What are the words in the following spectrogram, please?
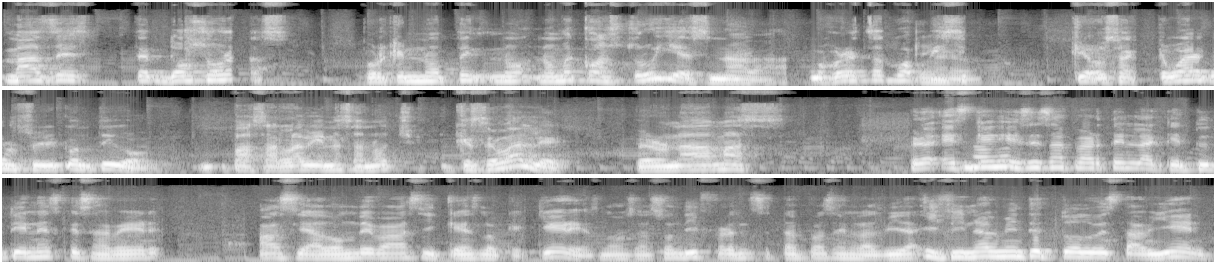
más de este- dos horas porque no, te, no, no me construyes nada. A lo mejor estás guapísimo. Que, o sea, ¿qué voy a construir contigo? Pasarla bien esa noche. Que se vale, pero nada más. Pero es que es esa parte en la que tú tienes que saber hacia dónde vas y qué es lo que quieres, ¿no? O sea, son diferentes etapas en la vida y finalmente todo está bien.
